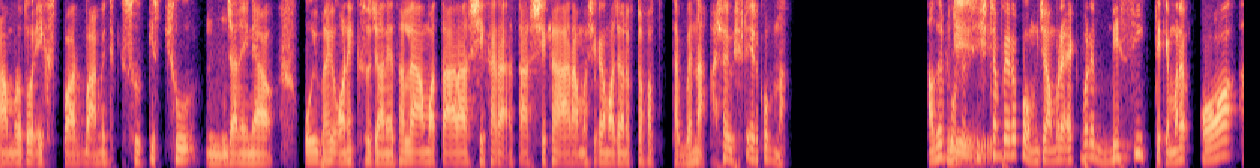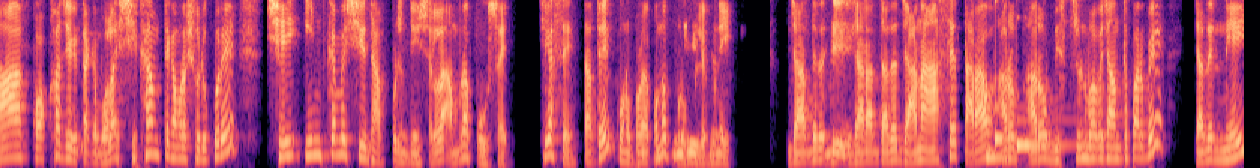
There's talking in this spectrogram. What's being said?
আমরা তো এক্সপার্ট বা আমি তো কিছু কিছু জানি না ওই ভাই অনেক কিছু জানে তাহলে আমার তার আর শেখার তার শেখা আর আমার শেখার মাঝে অনেক তফাৎ থাকবে না? আসলে বিষয়টা এরকম না। আমাদের কোর্সের সিস্টেমটা এরকম যে আমরা একবারে বেসিক থেকে মানে অ আ কখা যেটাকে বলা হয় সেখান থেকে আমরা শুরু করে সেই ইনকামের সেই ধাপ পর্যন্ত ইনশাল্লাহ আমরা পৌঁছাই। ঠিক আছে? তাতে কোনো প্রকার কোনো প্রবলেম নেই। যাদের যারা যাদের জানা আছে তারাও আরও আরও বিস্তীর্ণ ভাবে জানতে পারবে। যাদের নেই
